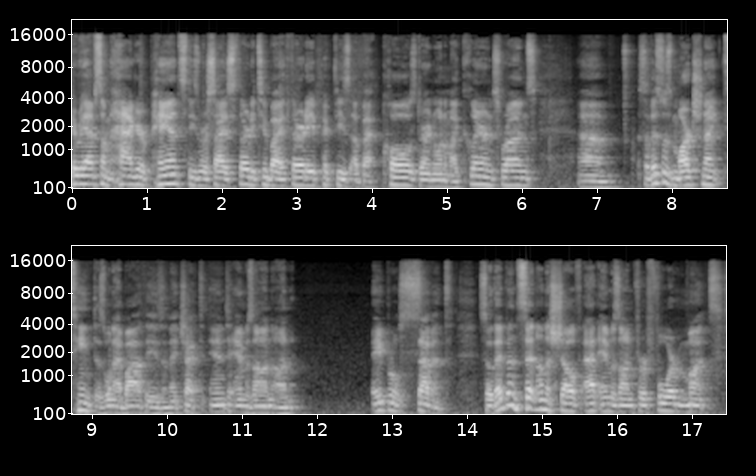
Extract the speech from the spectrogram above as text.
Here we have some Haggar pants. These were size 32 by 30. Picked these up at Kohl's during one of my clearance runs. Um, so this was March 19th is when I bought these and they checked into Amazon on April 7th. So they've been sitting on the shelf at Amazon for four months.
